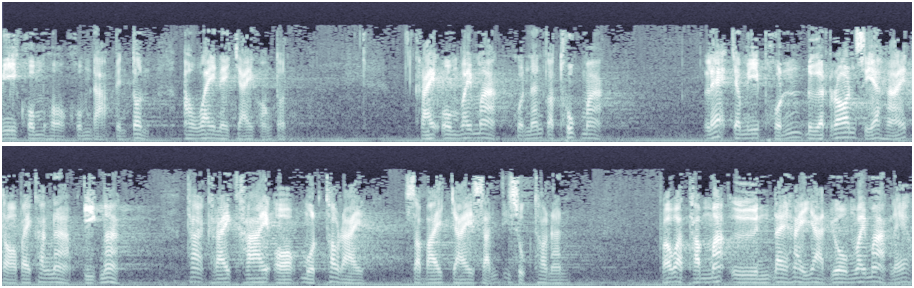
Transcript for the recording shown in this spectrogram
มีคมห่อคมดาบเป็นต้น เอาไว้ในใจของตน ใครอมไว้มาก คนนั้นก็ทุกข์มาก และจะมีผลเดือดร้อนเสียหายต่อไปข้างหน้าอีกมาก ถ้าใครคลายออกหมดเท่าไหร่ สบายใจสันติสุขเท่านั้น เพราะว่าธรรมะอื่นได้ให้ญาติโยมไว้มากแล้ว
